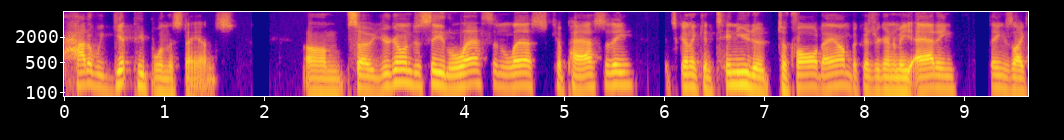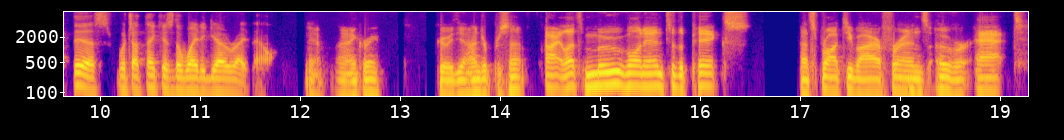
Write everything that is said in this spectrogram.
how do we get people in the stands. Um, so you're going to see less and less capacity. It's going to continue to, to fall down because you're going to be adding things like this which i think is the way to go right now. Yeah i agree. Agree with you 100% all right let's move on into the picks. That's brought to you by our friends over at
